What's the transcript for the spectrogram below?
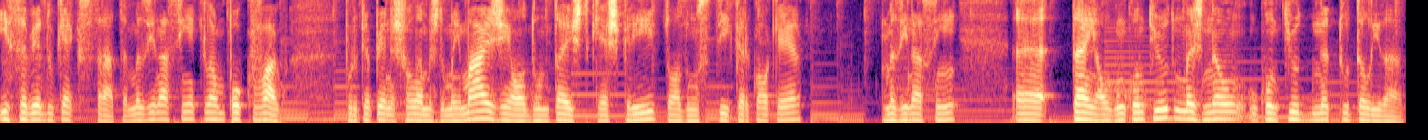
e saber do que é que se trata. Mas ainda assim aquilo é um pouco vago, porque apenas falamos de uma imagem ou de um texto que é escrito ou de um sticker qualquer, mas ainda assim uh, tem algum conteúdo, mas não o conteúdo na totalidade.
